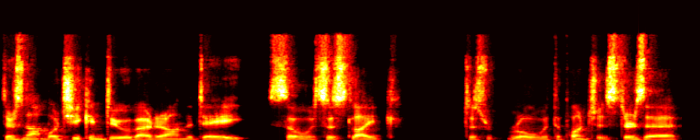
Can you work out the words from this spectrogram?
There's not much you can do about it on the day, so it's just like just roll with the punches. There's a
